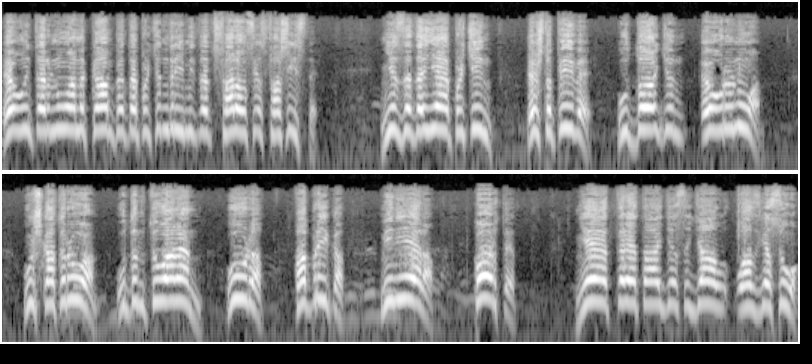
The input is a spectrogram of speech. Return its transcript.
e u internuan në kampet e përqendrimit e të shfarosjes fashiste, 21% e shtëpive u dogjën e u rënuan, u shkatërruan, u dëmtuan rëndë, Urat, fabrikat, minierat, portet, një e treta e gjësë së gjallë u asgjësua.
